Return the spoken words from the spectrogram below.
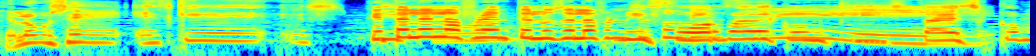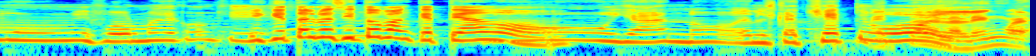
Que luego se... Es que... Es ¿Qué tal en la frente? Los de la frente Mi son forma de conquista es como mi forma de conquista. ¿Y qué tal besito banqueteado? No, ya no. En el cachete Neta, hoy. de la lengua.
